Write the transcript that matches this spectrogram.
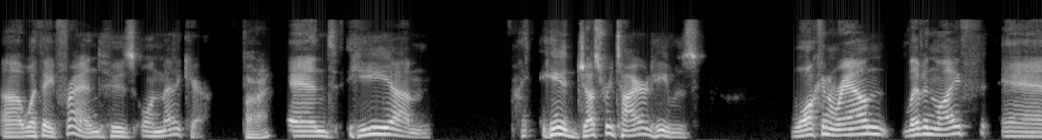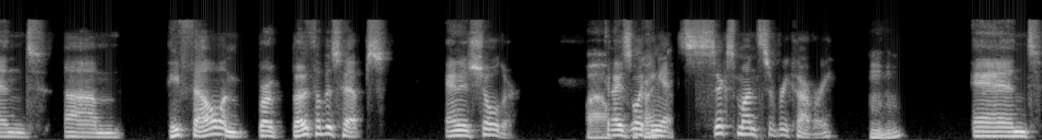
uh, with a friend who's on medicare. All right. And he um he had just retired. He was walking around living life and um he fell and broke both of his hips and his shoulder. Wow. Guy's okay. looking at six months of recovery. Mm-hmm and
